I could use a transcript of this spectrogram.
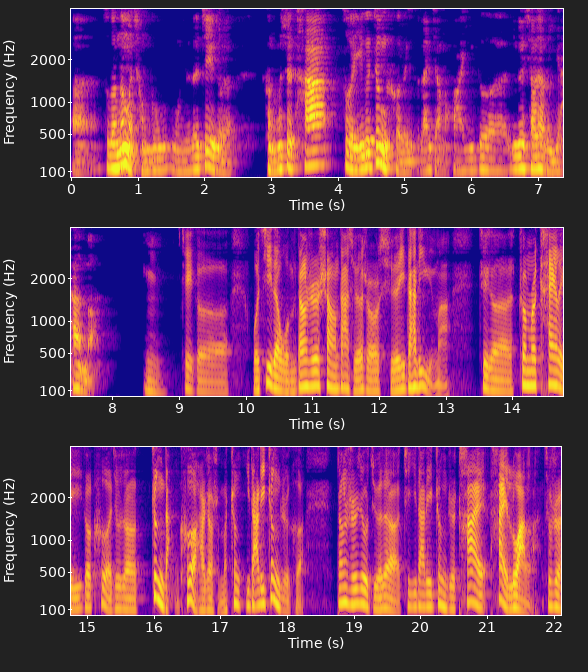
呃，做到那么成功。我觉得这个可能是他作为一个政客的来讲的话，一个一个小小的遗憾吧。嗯，这个我记得我们当时上大学的时候学意大利语嘛，这个专门开了一个课，就叫政党课还是叫什么政意大利政治课。当时就觉得这意大利政治太太乱了，就是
